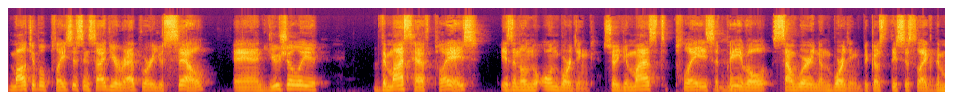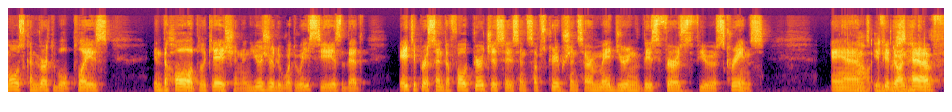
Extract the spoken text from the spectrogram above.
multiple places inside your app where you sell, and usually the must-have place is an on- onboarding. So you must place a mm-hmm. paywall somewhere in onboarding because this is like the most convertible place in the whole application. And usually, what we see is that 80% of all purchases and subscriptions are made during these first few screens. And wow, if you don't have,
